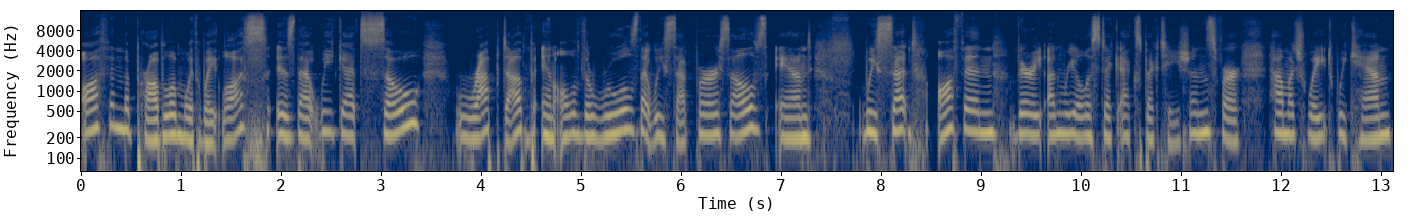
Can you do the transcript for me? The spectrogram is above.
often the problem with weight loss is that we get so wrapped up in all of the rules that we set for ourselves and we set often very unrealistic expectations for how much weight we can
